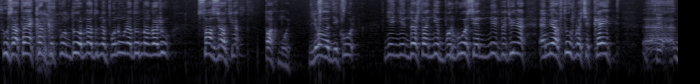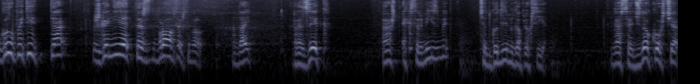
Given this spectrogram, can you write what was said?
thu se ata e kanë këtë punë dorë, na duhet me punu, na duhet me u angazhu. Sa zot jo, pak muj. Lodhet dikur Një një ndoshta një burgosje në një pështymë e mjaftueshme që krejt grupi i tij të zhgënjehet të zmbrapset kështu më Andaj rrezik është ekstremizmi që të goditë nga plogështia. Ngase çdo kush që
